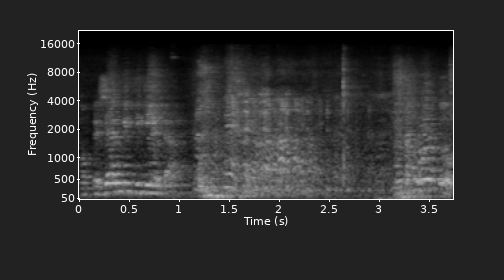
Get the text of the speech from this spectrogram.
Aunque sea en bicicleta. Hasta pronto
